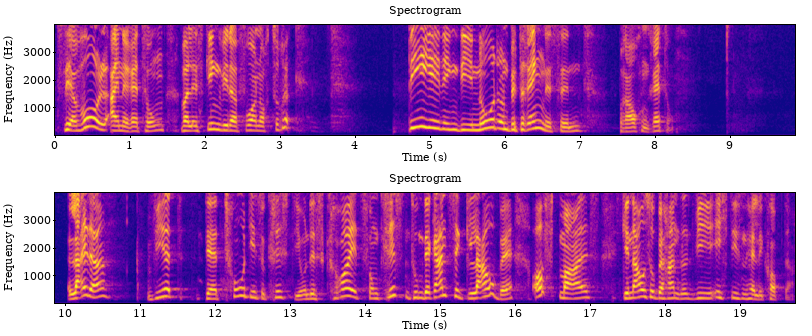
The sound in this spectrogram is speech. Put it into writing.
sehr wohl eine Rettung, weil es ging weder vor noch zurück. Diejenigen, die in Not und Bedrängnis sind, brauchen Rettung. Leider wird der Tod Jesu Christi und das Kreuz vom Christentum, der ganze Glaube, oftmals genauso behandelt wie ich diesen Helikopter.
